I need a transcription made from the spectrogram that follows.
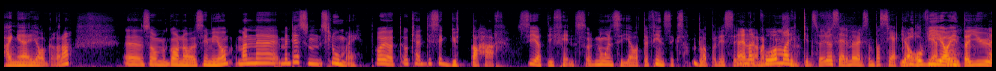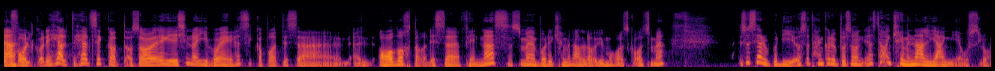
pengejagere, da. eh, som ga nå å si mye om. Men, eh, men det som slo meg, det var jo at ok, disse gutta her si at de fins, og noen sier at det fins eksempler på disse. i NRK markedsfører og ser dem vel som basert på Ja, og vi har intervjuet Ja. folk, og det er helt, helt sikkert altså Jeg er ikke naiv, og jeg er helt sikker på at disse eh, avarter av disse finnes, som er både kriminelle og umoralske og alt som er. Så ser du på de, og så tenker du på sånn ja, Ta en kriminell gjeng i Oslo.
